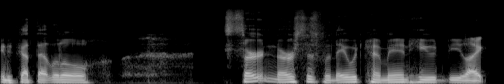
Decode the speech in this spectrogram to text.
and he's got that little. Certain nurses, when they would come in, he would be like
